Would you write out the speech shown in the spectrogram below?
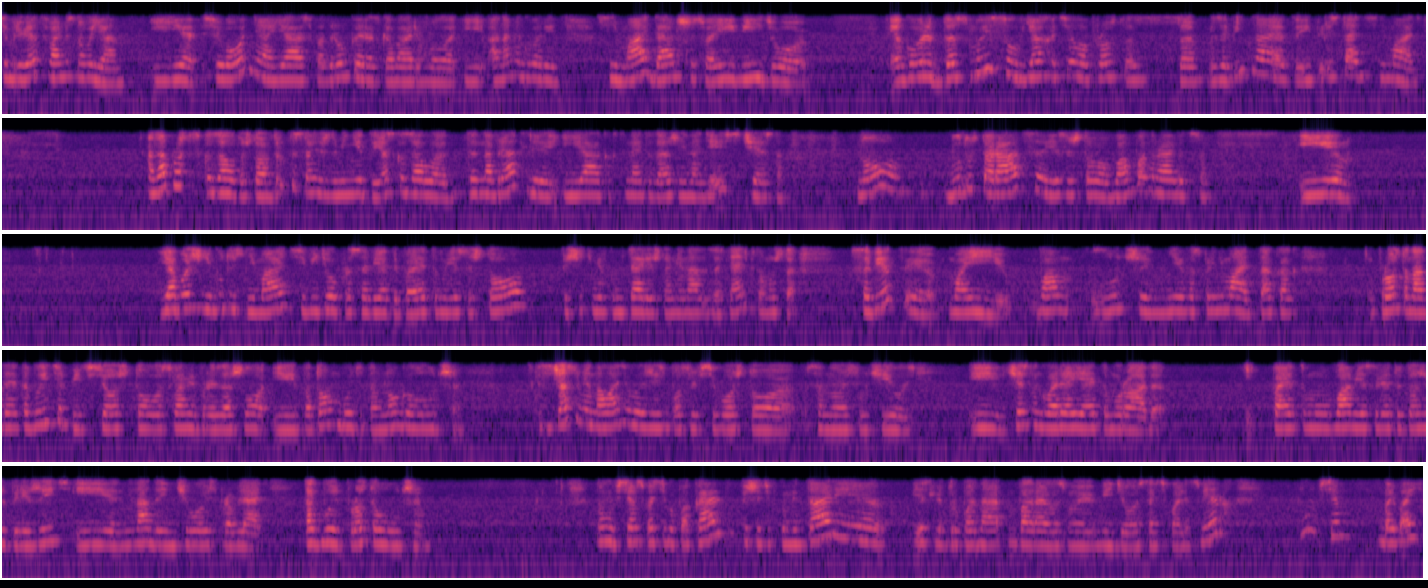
Всем привет, с вами снова я. И сегодня я с подругой разговаривала, и она мне говорит, снимай дальше свои видео. Я говорю, да смысл, я хотела просто забить на это и перестать снимать. Она просто сказала то, что а вдруг ты станешь знаменитой. Я сказала, да навряд ли, и я как-то на это даже не надеюсь, честно. Но буду стараться, если что, вам понравится. И я больше не буду снимать видео про советы, поэтому, если что, пишите мне в комментарии, что мне надо заснять, потому что советы мои вам лучше не воспринимать, так как просто надо это вытерпеть, все, что с вами произошло, и потом будет намного лучше. Сейчас у меня наладилась жизнь после всего, что со мной случилось, и, честно говоря, я этому рада. Поэтому вам я советую тоже пережить, и не надо ничего исправлять. Так будет просто лучше. Ну, всем спасибо, пока. Пишите в комментарии. Если вдруг понравилось мое видео, ставьте палец вверх. Ну, всем bye-bye.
